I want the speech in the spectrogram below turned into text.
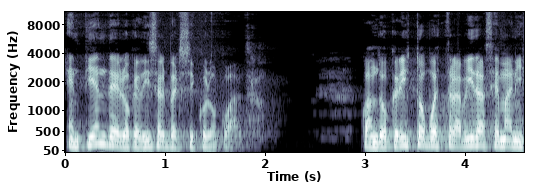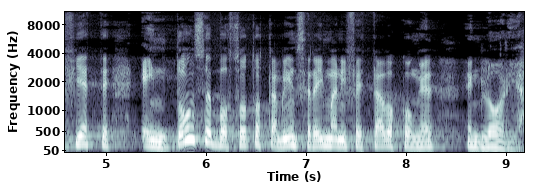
entiende lo que dice el versículo 4. Cuando Cristo vuestra vida se manifieste, entonces vosotros también seréis manifestados con Él en gloria.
